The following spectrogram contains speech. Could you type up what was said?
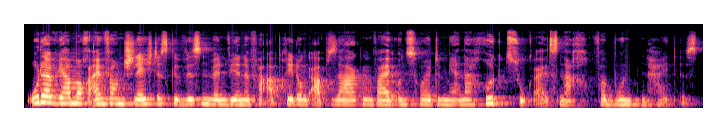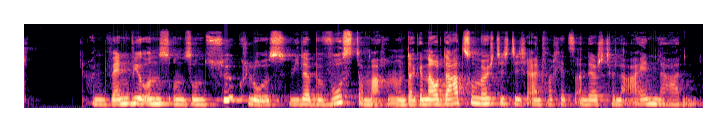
Oder wir haben auch einfach ein schlechtes Gewissen, wenn wir eine Verabredung absagen, weil uns heute mehr nach Rückzug als nach Verbundenheit ist. Und wenn wir uns unseren Zyklus wieder bewusster machen, und da genau dazu möchte ich dich einfach jetzt an der Stelle einladen,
